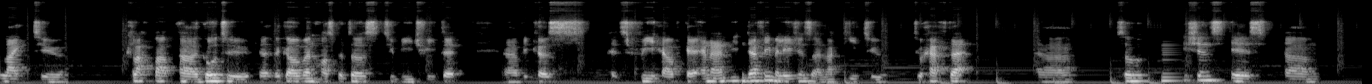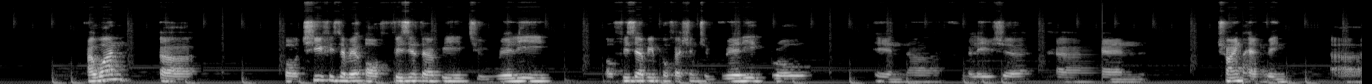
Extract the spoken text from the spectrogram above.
like to clap up, uh, go to the, government hospitals to be treated uh, because it's free healthcare. And definitely Malaysians are lucky to, to have that. Uh, so, Malaysians is um, I want for QI physiotherapy or physiotherapy to really, or physiotherapy profession to really grow in uh, Malaysia uh, and trying having uh,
